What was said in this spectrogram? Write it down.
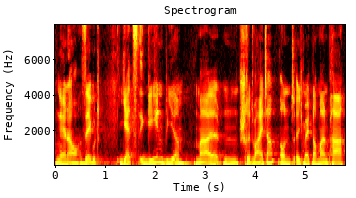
Genau, sehr gut. Jetzt gehen wir mal einen Schritt weiter und ich möchte noch mal ein paar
